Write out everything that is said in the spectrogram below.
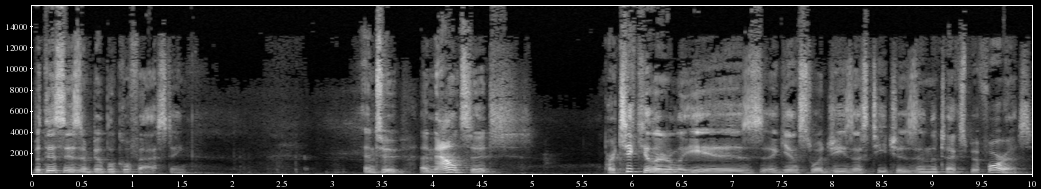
But this isn't biblical fasting. And to announce it, particularly, is against what Jesus teaches in the text before us.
